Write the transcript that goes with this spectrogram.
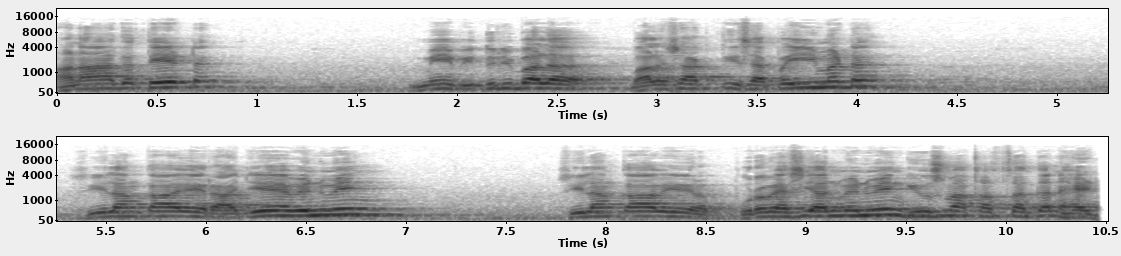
අනාගතයට මේ විදුලි බල බල ශක්තිය සැපයීමට ශ්‍රී ලංකාවේ රජය වෙනුවෙන් ශ්‍රී ලංකාවේ පුරවැසියන් වෙනුවෙන් කිවිසුමක් අත්සන් කරන හැටි.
